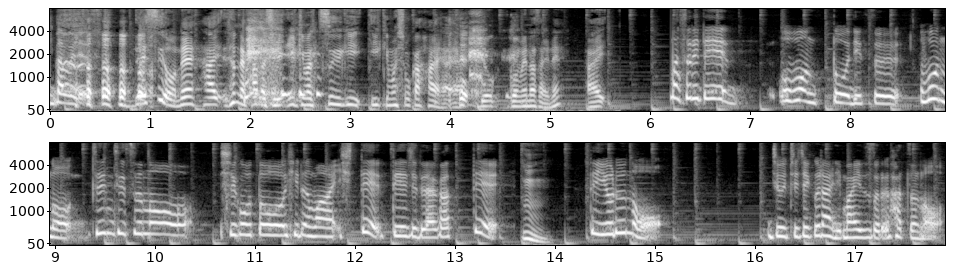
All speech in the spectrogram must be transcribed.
ダメです。う。ですよね。はい。そんな話行きま、次行きましょうか。はいはいはい。了ごめんなさいね。はい。まあ、それで、お盆当日、お盆の前日の仕事を昼間して、定時で上がって、うん。で、夜の11時ぐらいに舞鶴発の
